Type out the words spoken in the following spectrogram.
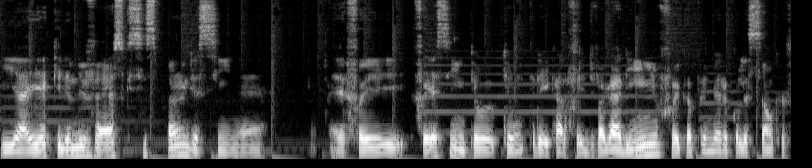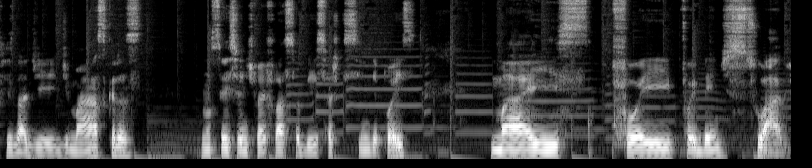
E aí é aquele universo que se expande, assim, né? É, foi, foi assim que eu, que eu entrei, cara. Foi devagarinho, foi com a primeira coleção que eu fiz lá de, de máscaras. Não sei se a gente vai falar sobre isso, acho que sim depois. Mas foi, foi bem suave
